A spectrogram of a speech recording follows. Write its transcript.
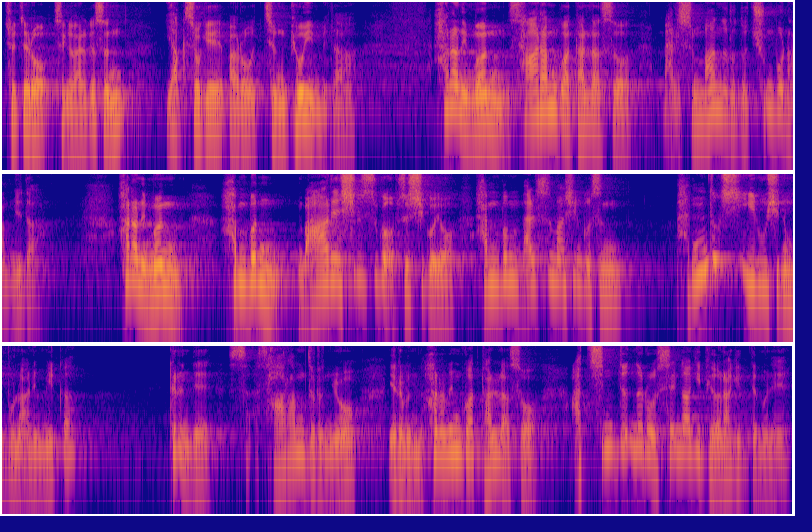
첫째로 생각할 것은 약속의 바로 증표입니다. 하나님은 사람과 달라서 말씀만으로도 충분합니다. 하나님은 한 번 말에 실수가 없으시고요. 한 번 말씀하신 것은 반드시 이루시는 분 아닙니까? 그런데 사- 사람들은요, 여러분, 하나님과 달라서 아침전으로 생각이 변하기 때문에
